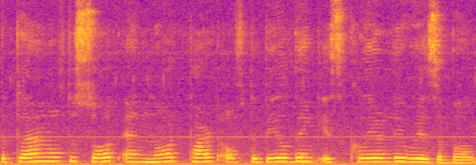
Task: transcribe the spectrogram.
the plan of the south and north part of the building is clearly visible.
